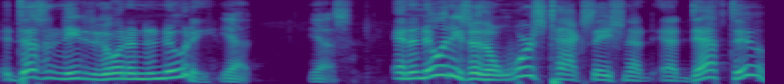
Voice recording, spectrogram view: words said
It doesn't need to go in an annuity. Yeah, yes. And annuities are the worst taxation at, at death too.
